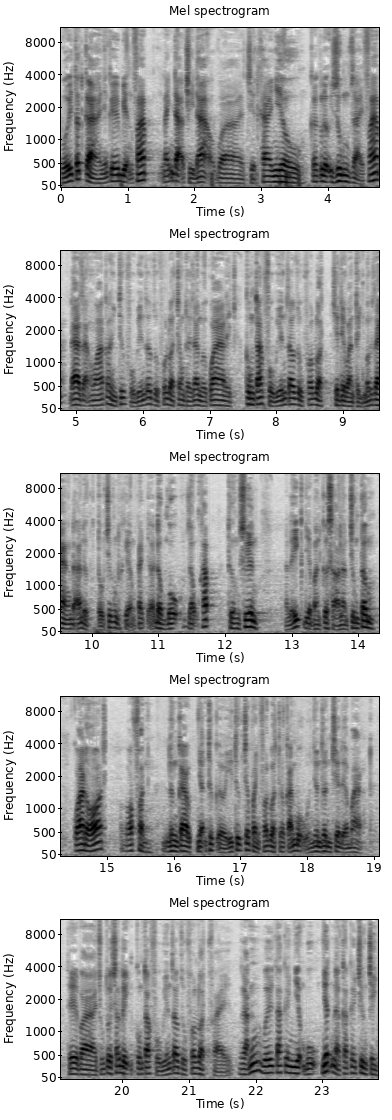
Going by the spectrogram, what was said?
Với tất cả những cái biện pháp lãnh đạo chỉ đạo và triển khai nhiều các nội dung giải pháp đa dạng hóa các hình thức phổ biến giáo dục pháp luật trong thời gian vừa qua thì công tác phổ biến giáo dục pháp luật trên địa bàn tỉnh Bắc Giang đã được tổ chức thực hiện cách đồng bộ, rộng khắp, thường xuyên lấy địa bàn cơ sở làm trung tâm qua đó góp phần nâng cao nhận thức ở ý thức chấp hành pháp luật cho cán bộ nhân dân trên địa bàn Thế và chúng tôi xác định công tác phổ biến giáo dục pháp luật phải gắn với các cái nhiệm vụ, nhất là các cái chương trình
